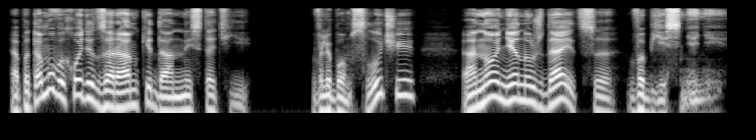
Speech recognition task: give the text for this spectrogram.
а потому выходит за рамки данной статьи. В любом случае, оно не нуждается в объяснении.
